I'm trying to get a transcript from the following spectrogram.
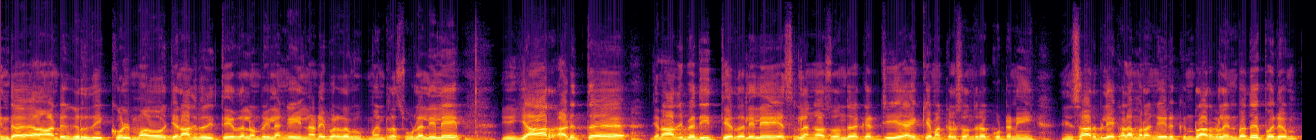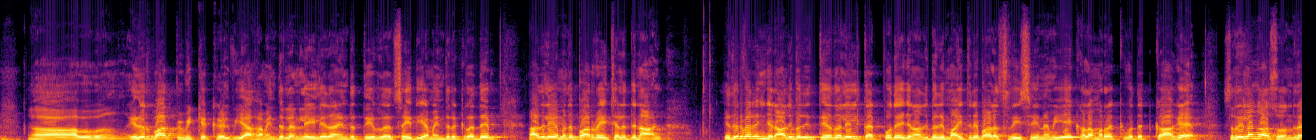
இந்த ஆண்டு இறுதிக்குள் ஜனாதிபதி தேர்தல் ஒன்று இலங்கையில் நடைபெறும் என்ற சூழலிலே யார் அடுத்த ஜனாதிபதி தேர்தலிலே ஸ்ரீலங்கா சுதந்திர கட்சி ஐக்கிய மக்கள் சுதந்திர கூட்டணி சார்பிலே களமிறங்க இருக்கின்றார்கள் என்பது பெரும் எதிர்பார்ப்பு மிக்க கேள்வியாக அமைந்துள்ள நிலையிலே தான் இந்த தேர்தல் செய்தி அமைந்திருக்கிறது. அதிலே எமது பார்வையை செலுத்தினால் எதிர்வரும் ஜனாதிபதி தேர்தலில் தற்போதைய ஜனாதிபதி மைத்ரிபால ஸ்ரீசேனவையே களமிறக்குவதற்காக ஸ்ரீலங்கா சுதந்திர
